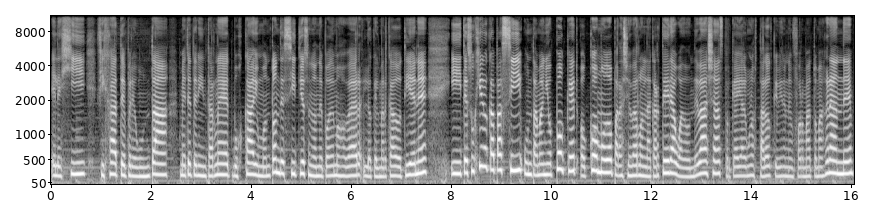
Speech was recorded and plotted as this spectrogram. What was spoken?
elegí, fíjate, preguntá, metete en internet, buscá, hay un montón de sitios en donde podemos ver lo que el mercado tiene. Y te sugiero capaz sí un tamaño pocket o cómodo para llevarlo en la cartera o a donde vayas, porque hay algunos tarot que vienen en formato más grande.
